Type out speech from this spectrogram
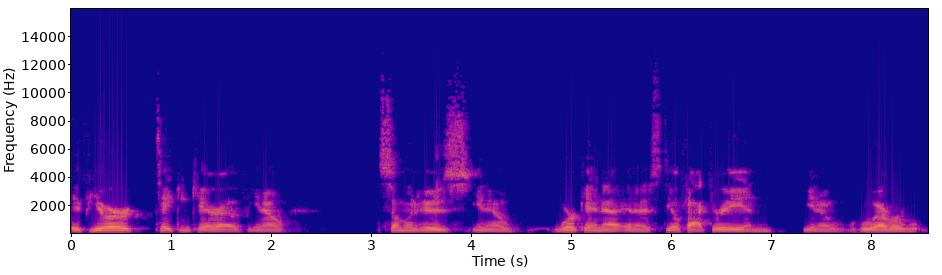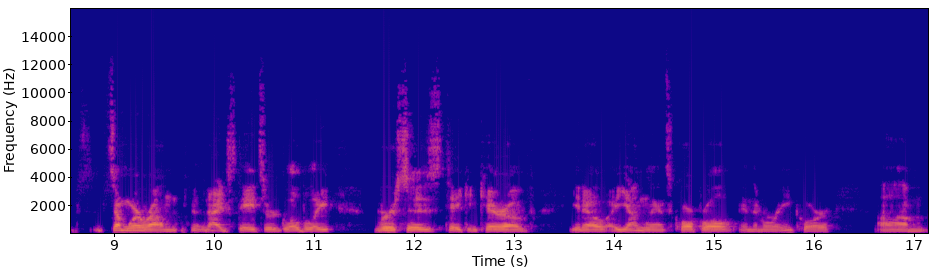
if you're taking care of, you know, someone who's you know working at, in a steel factory and you know whoever somewhere around the United States or globally versus taking care of you know a young lance corporal in the Marine Corps. Um,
